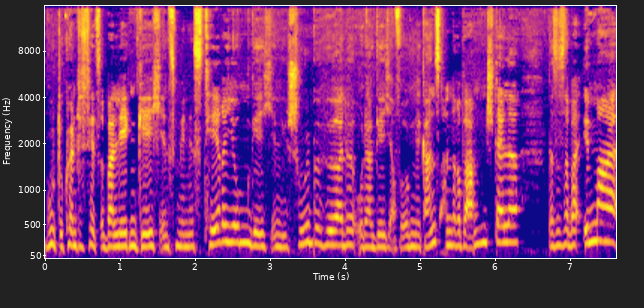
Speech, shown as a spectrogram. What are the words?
gut, du könntest jetzt überlegen, gehe ich ins Ministerium, gehe ich in die Schulbehörde oder gehe ich auf irgendeine ganz andere Beamtenstelle. Das ist aber immer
